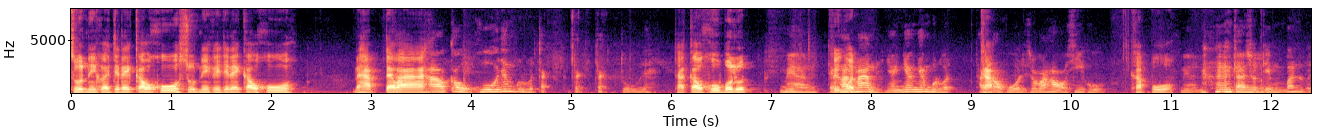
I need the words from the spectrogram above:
สูตรนี้ก็จะได้เก้าคู่ สูตรนี้ก็จะได้เก้าคู่นะครับ แต่ว่าข่าวเก่าครูยังบ่รู้จักจักจักตัวเด้ถ้าเก้าคู่บรุษ แม่นแต่ซึ่งผ่าวันนมันยังยังยังบ่รู้ ถ้าครับ เก่าครูสมมุติเฮาเอา4ครูครับปู แม่นแต่สุดเต็มบ้านบ่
